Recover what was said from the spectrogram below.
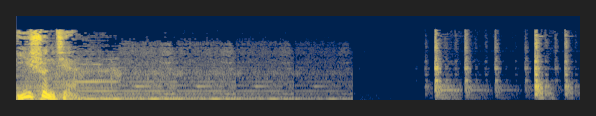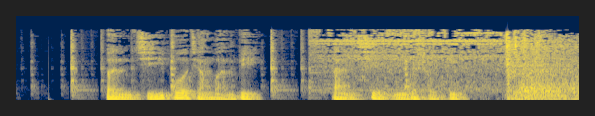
一瞬间，本集播讲完毕。感谢您的收听。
